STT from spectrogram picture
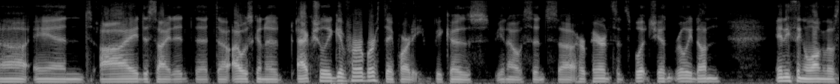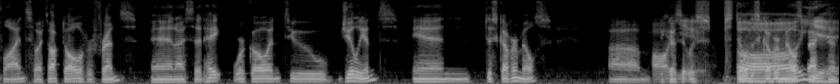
uh, and I decided that uh, I was going to actually give her a birthday party because, you know, since uh, her parents had split, she hadn't really done anything along those lines. So I talked to all of her friends and I said, hey, we're going to Jillian's in Discover Mills um, Aw, because it was still Discover Mills back yeah. then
